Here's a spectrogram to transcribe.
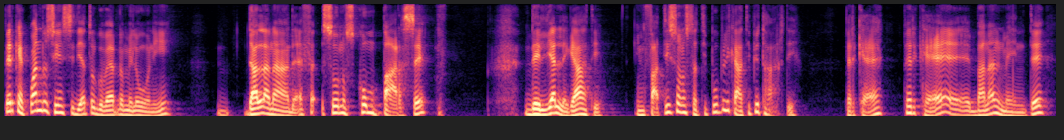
Perché quando si è insediato il governo Meloni, dalla NADEF sono scomparse degli allegati. Infatti sono stati pubblicati più tardi. Perché? Perché banalmente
